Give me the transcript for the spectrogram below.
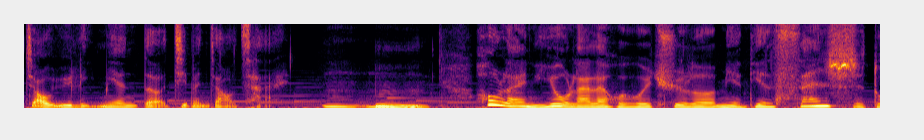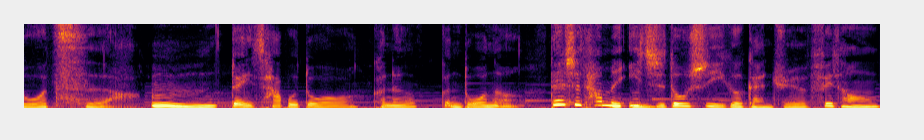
教育里面的基本教材。嗯嗯，后来你又来来回回去了缅甸三十多次啊？嗯，对，差不多，可能更多呢。但是他们一直都是一个感觉非常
